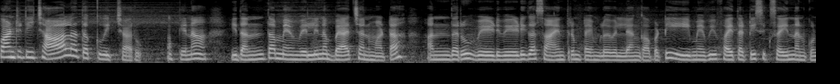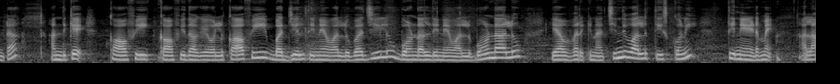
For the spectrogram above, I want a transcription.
క్వాంటిటీ చాలా తక్కువ ఇచ్చారు. ఓకేనా? ఇదంతా మేము వెళ్ళిన బ్యాచ్ అనమాట అందరూ వేడి వేడిగా సాయంత్రం టైంలో వెళ్ళాం కాబట్టి మేబీ ఫైవ్ థర్టీ సిక్స్ అయింది అనుకుంటా అందుకే కాఫీ కాఫీ తాగేవాళ్ళు కాఫీ బజ్జీలు తినేవాళ్ళు బజ్జీలు బోండాలు తినేవాళ్ళు బోండాలు ఎవరికి నచ్చింది వాళ్ళు తీసుకొని తినేయడమే. అలా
